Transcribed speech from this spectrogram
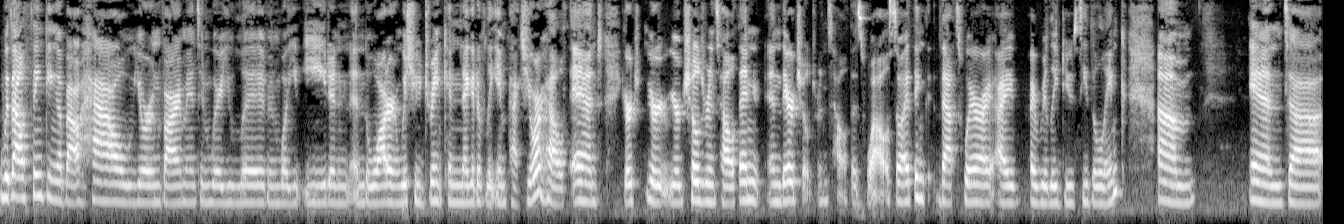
without thinking about how your environment and where you live and what you eat and, and the water in which you drink can negatively impact your health and your your, your children's health and, and their children's health as well. So I think that's where I, I, I really do see the link. Um, and uh,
